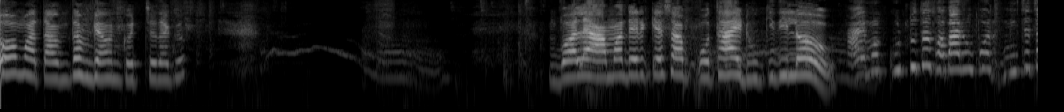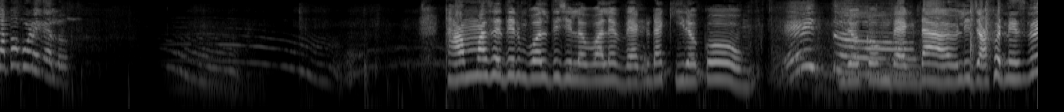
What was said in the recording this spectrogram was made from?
ও মা কেমন করছে দেখো। বলে আমাদেরকে সব কোথায় ঢুকি দিল? আয় মোর কুট্টু তো সবার উপর নিচে চাপা পড়ে গেল। ঠাম্মা সেদিন বলতেছিল বলে ব্যাগটা কীরকম? এই তো কীরকম ব্যাগটা বলি যখন আসবে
